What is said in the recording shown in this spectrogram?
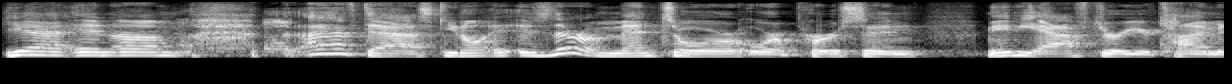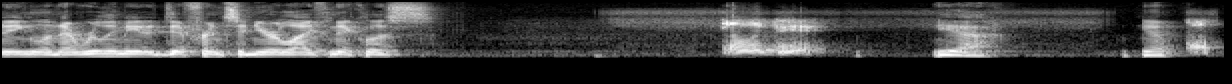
Yeah, and um, I have to ask, you know, is there a mentor or a person, maybe after your time in England, that really made a difference in your life, Nicholas? Olivier. Yeah. Yeah. I,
